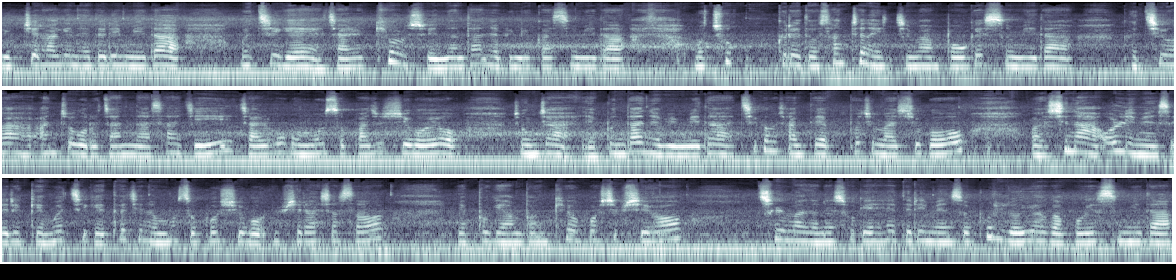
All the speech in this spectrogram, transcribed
육질 확인해 드립니다. 멋지게 잘 키울 수 있는 단엽인 것 같습니다. 뭐촉 그래도 상처는 있지만 보겠습니다. 그치와 안쪽으로 잔 나 사지 잘 오고 모습 봐주시고요. 종자 예쁜 단엽입니다. 지금 상태 보지 마시고 어, 신화 올리면서 이렇게 멋지게 터지는 모습 보시고 입실하셔서 예쁘게 한번 키워 보십시오. 7만원에 소개해드리면서 뿌리로 이어가 보겠습니다.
